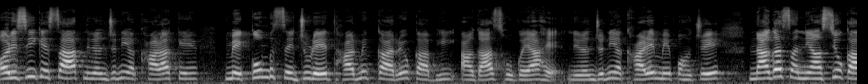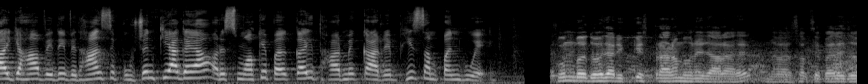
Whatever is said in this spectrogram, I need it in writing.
और इसी के साथ निरंजनी अखाड़ा के में कुंभ से जुड़े धार्मिक कार्यों का भी आगाज़ हो गया है। निरंजनी अखाड़े में पहुँचे नागा सन्यासियों का यहाँ विधि विधान से पूजन किया गया और इस मौके पर कई धार्मिक कार्य भी संपन्न हुए। कुंभ 2021 प्रारंभ होने जा रहा है। सबसे पहले जो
